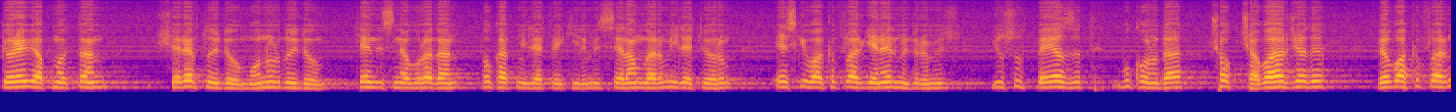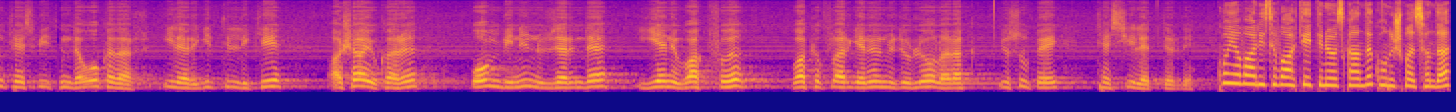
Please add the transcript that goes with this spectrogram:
görev yapmaktan şeref duyduğum, onur duyduğum kendisine buradan Tokat milletvekilimiz selamlarımı iletiyorum. Eski Vakıflar Genel Müdürümüz Yusuf Beyazıt bu konuda çok çaba harcadı ve vakıfların tespitinde o kadar ileri gittildi ki aşağı yukarı 10 binin üzerinde yeni vakfı Vakıflar Genel Müdürlüğü olarak Yusuf Bey tescil ettirdi. Konya Valisi Vahdettin Özkan da konuşmasında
